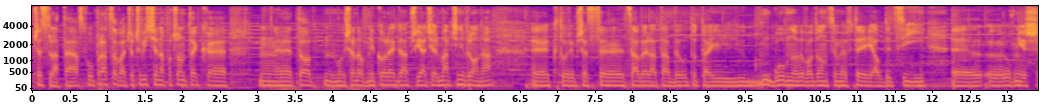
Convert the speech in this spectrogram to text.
przez lata współpracować. Oczywiście na początek e, e, to mój szanowny kolega, przyjaciel Marcin Wrona, e, który przez całe lata był tutaj głównodowodzącym w tej audycji i również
